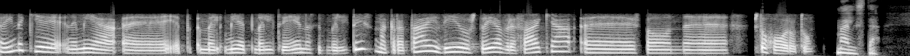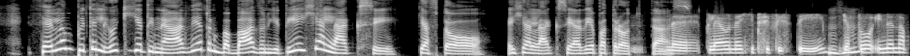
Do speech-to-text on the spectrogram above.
να είναι και μια, ε, μια επιμελήτρια ή ένας επιμελητής να κρατάει δύο-τρία βρεφάκια ε, στον, ε, στο χώρο του. Μάλιστα. Θέλω να μου πείτε λίγο και για την άδεια των μπαμπάδων, γιατί έχει αλλάξει και αυτό. Έχει αλλάξει η άδεια πατρότητας. Ναι, πλέον έχει Γι, αυτό είναι ένα,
